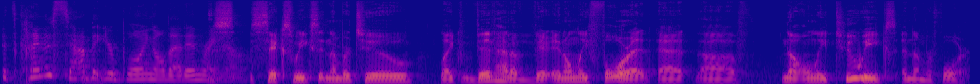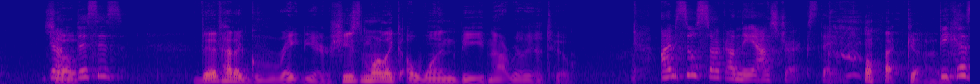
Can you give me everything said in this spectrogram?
it's kind of sad that you're blowing all that in right now. six weeks at number two. Like Viv had a very and only four at at uh, no only two weeks at number four. Yeah, So this is Viv had a great year. She's more like a one B, not really a two. I'm still stuck on the asterisk thing. Oh my god! Because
